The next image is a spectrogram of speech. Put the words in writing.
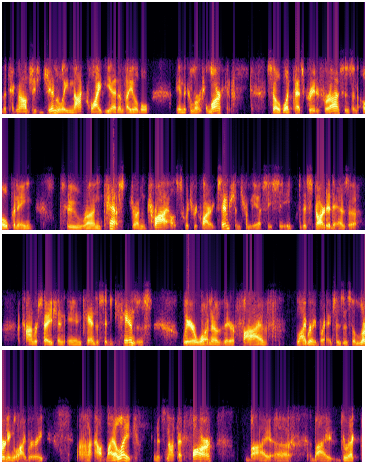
the technology is generally not quite yet available in the commercial market. So what that's created for us is an opening to run tests, run trials, which require exemptions from the FCC. This started as a a conversation in Kansas City, Kansas, where one of their five library branches is a learning library uh, out by a lake, and it's not that far by uh, by direct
